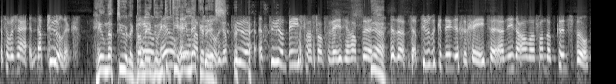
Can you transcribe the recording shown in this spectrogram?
zullen we zeggen, natuurlijk. Heel natuurlijk, dan weet ik nog niet of die heel, lekker is. Een puur, een puur beest was dat geweest. Je had eh, Ja. de, de natuurlijke dingen gegeten en niet allemaal van dat kunstspul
